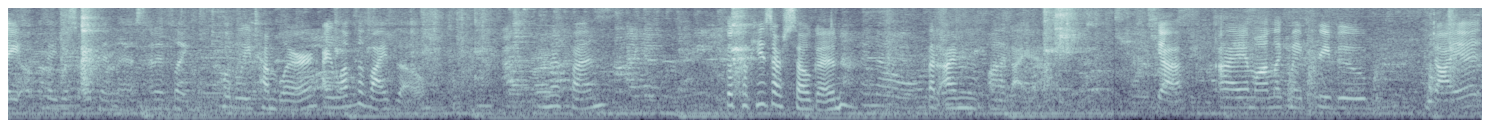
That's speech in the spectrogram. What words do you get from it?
they they just opened this and it's like totally Tumblr. I love the vibe though. Isn't it fun? The cookies are so good, I know. but I'm on a diet. Yeah, I am on like my pre-boob diet,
